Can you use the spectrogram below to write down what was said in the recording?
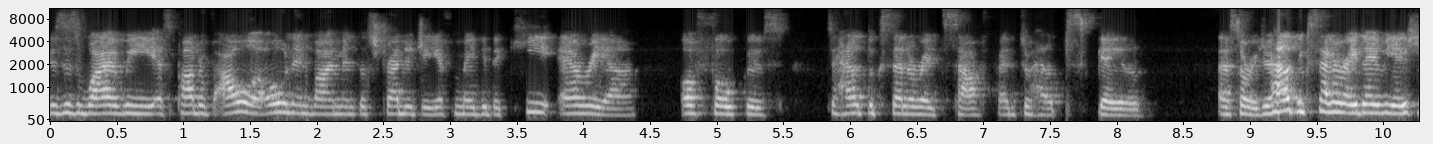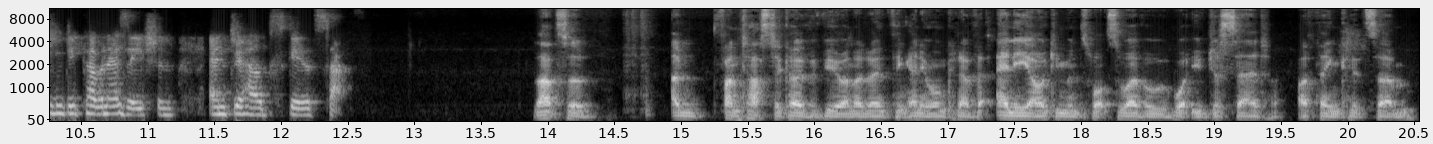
this is why we, as part of our own environmental strategy, have made it a key area of focus to help accelerate SAF and to help scale, uh, sorry, to help accelerate aviation decarbonization and to help scale SAF that's a, a fantastic overview, and I don't think anyone can have any arguments whatsoever with what you've just said. I think it's um,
